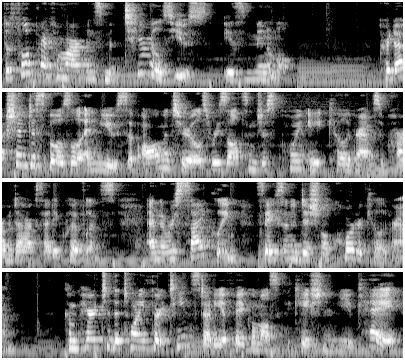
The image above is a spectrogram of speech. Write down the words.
The footprint from Aravind's materials use is minimal. Production, disposal, and use of all materials results in just 0.8 kilograms of carbon dioxide equivalents, and the recycling saves an additional quarter kilogram. Compared to the 2013 study of phacoemulsification in the UK,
